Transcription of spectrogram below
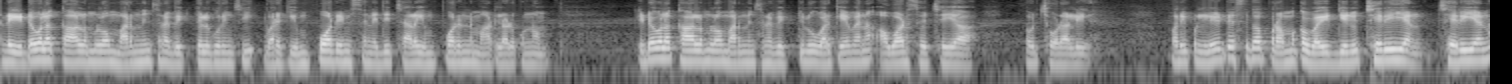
అంటే ఇటీవల కాలంలో మరణించిన వ్యక్తుల గురించి వారికి ఇంపార్టెన్స్ అనేది చాలా ఇంపార్టెంట్ మాట్లాడుకున్నాం. ఇటీవల కాలంలో మరణించిన వ్యక్తులు వారికి ఏమైనా అవార్డ్స్ వచ్చాయా? అవి చూడాలి? మరి ఇప్పుడు లేటెస్ట్గా ప్రముఖ వైద్యుడు చెరియన్ చెరియన్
